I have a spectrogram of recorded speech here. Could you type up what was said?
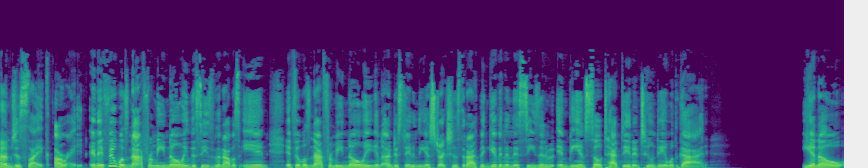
I'm just like, all right. And if it was not for me knowing the season that I was in, if it was not for me knowing and understanding the instructions that I've been given in this season and being so tapped in and tuned in with God, you know,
